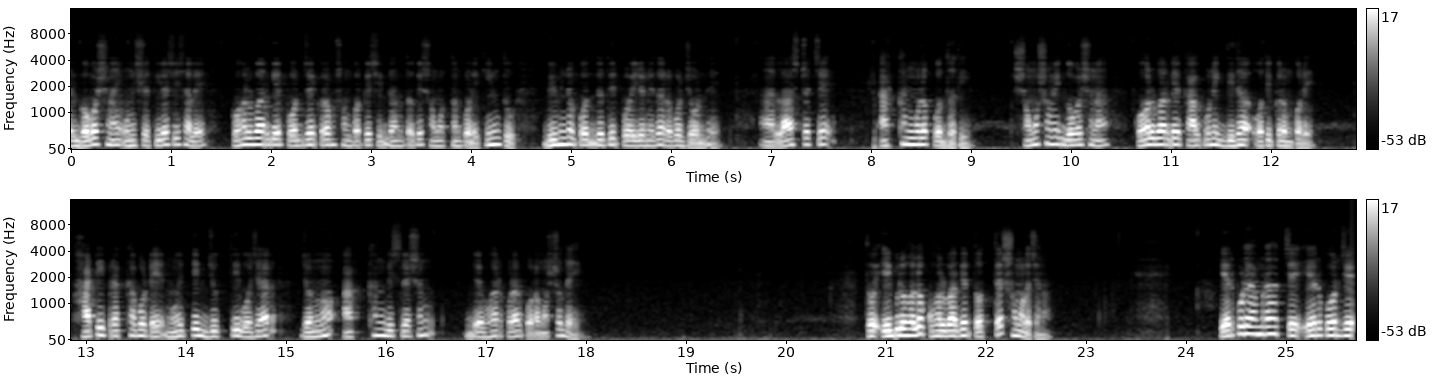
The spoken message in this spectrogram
এর গবেষণায় উনিশশো তিরাশি সালে কোহলবার্গের পর্যায়ক্রম সম্পর্কে সিদ্ধান্তকে সমর্থন করে, কিন্তু বিভিন্ন পদ্ধতির প্রয়োজনীয়তার উপর জোর দেয়। আর লাস্ট হচ্ছে আখ্যানমূলক পদ্ধতি। সমসাময়িক গবেষণা কোহলবার্গের কাল্পনিক দ্বিধা অতিক্রম করে। খাঁটি প্রেক্ষাপটে নৈতিক যুক্তি বোঝার জন্য আখ্যান বিশ্লেষণ ব্যবহার করার পরামর্শ দেয়। তো এগুলো হলো কোহলবার্গের তত্ত্বের সমালোচনা। এরপরে আমরা হচ্ছে, এরপর যে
